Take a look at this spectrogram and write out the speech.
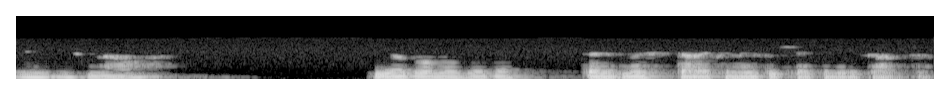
я не знала. Ее огромные глаза стали вновь старательно изучать американцев.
